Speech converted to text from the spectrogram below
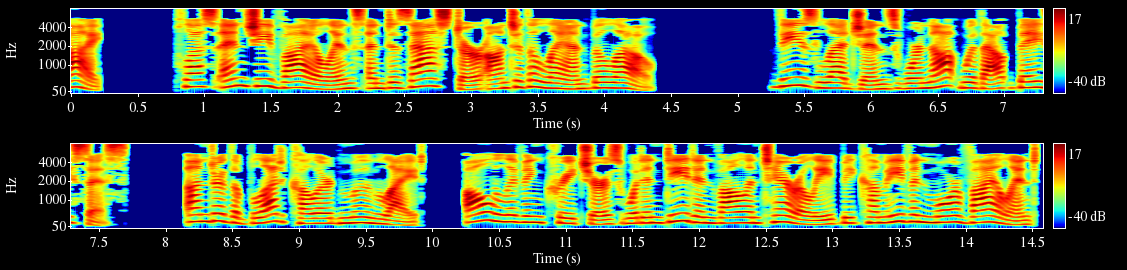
I. plus NG violence and disaster onto the land below. These legends were not without basis. Under the blood-colored moonlight, all living creatures would indeed involuntarily become even more violent,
